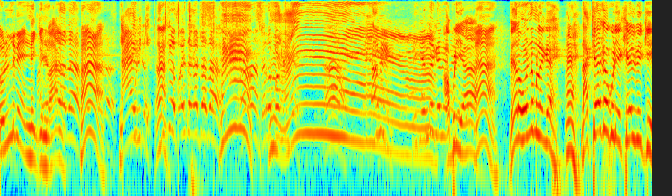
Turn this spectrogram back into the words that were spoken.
சொல்லுவேன் இன்னைக்கு. நான் இருக்கேன். அப்படியா? வேற ஒண்ணும் இல்லைங்க. நான் கேட்கக்கூடிய கேள்விக்கு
